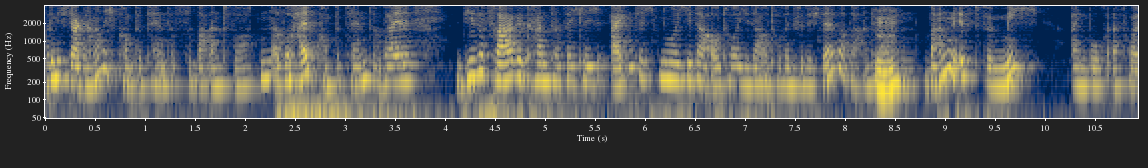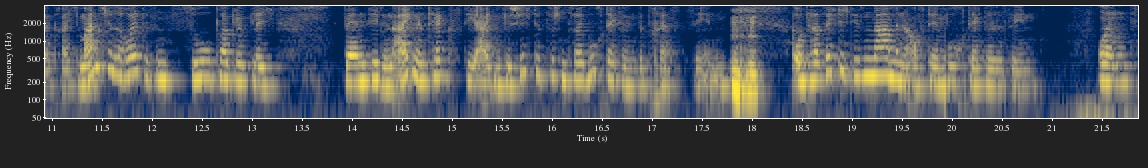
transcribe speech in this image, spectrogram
bin ich da gar nicht kompetent, das zu beantworten. Also halbkompetent, weil diese Frage kann tatsächlich eigentlich nur jeder Autor, jede Autorin für sich selber beantworten. Mhm. Wann ist für mich ein Buch erfolgreich? Manche Leute sind super glücklich, wenn sie den eigenen Text, die eigene Geschichte zwischen zwei Buchdeckeln gepresst sehen mhm. und tatsächlich diesen Namen auf dem Buchdeckel sehen. Und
